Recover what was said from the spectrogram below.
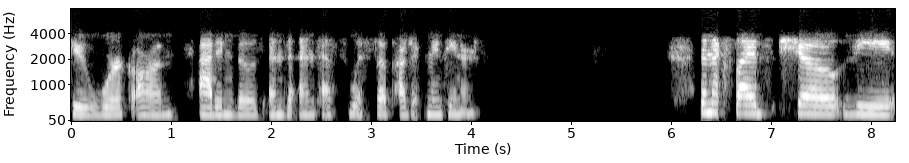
to work on adding those end-to-end -end tests with the project maintainers. The next slides show the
